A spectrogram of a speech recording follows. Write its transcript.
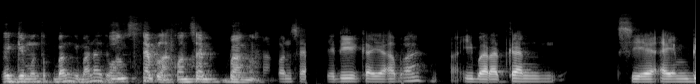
Eh, game untuk bank gimana itu? Konsep lah, konsep bank konsep. Jadi kayak apa? Ibaratkan si AMB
